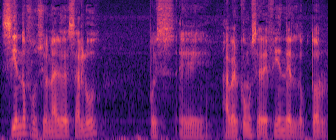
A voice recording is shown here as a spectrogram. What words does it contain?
siendo funcionario de salud, pues eh, a ver cómo se defiende el doctor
